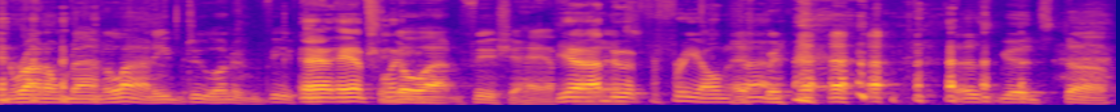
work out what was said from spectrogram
and right on down the line, even two hundred and fifty. Absolutely. Go out and fish a half. yeah, I do it for free all the That's, time. pretty- that's good stuff.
